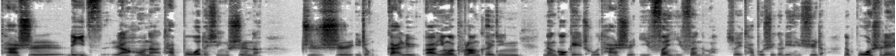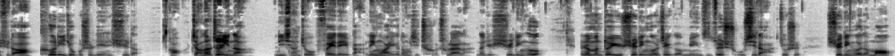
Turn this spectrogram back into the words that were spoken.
它是粒子。然后呢，它波的形式呢，只是一种概率啊，因为普朗克已经能够给出它是一份一份的嘛，所以它不是一个连续的。那波是连续的啊，颗粒就不是连续的。好，讲到这里呢，理想就非得把另外一个东西扯出来了，那就是薛定谔。人们对于薛定谔这个名字最熟悉的啊，就是薛定谔的猫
